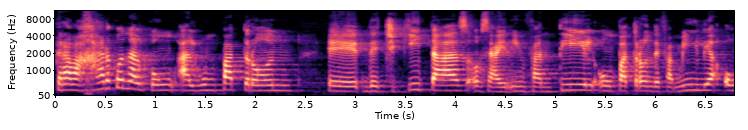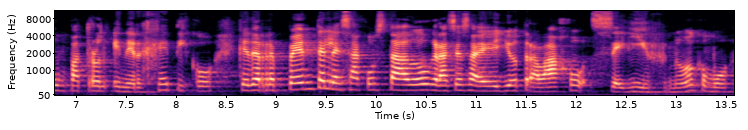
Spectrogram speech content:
trabajar con algún, algún patrón eh, de chiquitas, o sea, infantil, o un patrón de familia, o un patrón energético, que de repente les ha costado, gracias a ello, trabajo seguir, ¿no? Como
